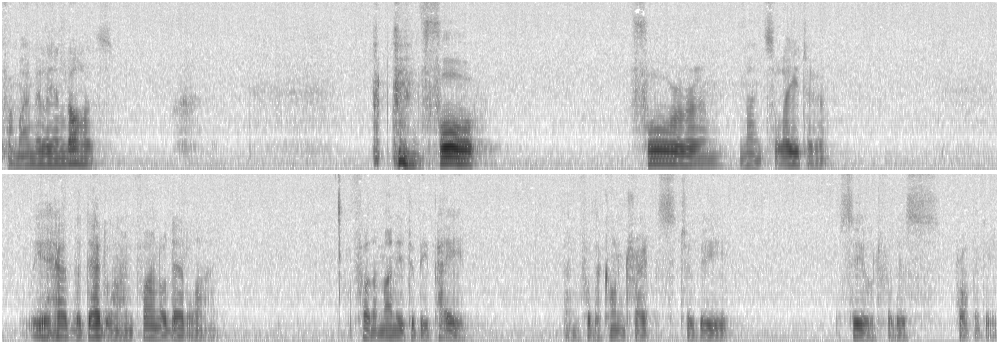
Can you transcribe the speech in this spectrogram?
for my million dollars. four four um, months later, we had the deadline, final deadline for the money to be paid and for the contracts to be sealed for this property.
